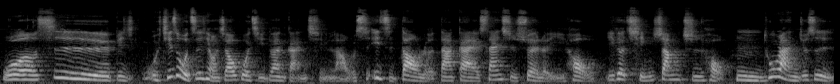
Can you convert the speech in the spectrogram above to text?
我是比我其实我之前有交过几段感情啦，我是一直到了大概三十岁了以后，一个情商之后，嗯，突然就是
